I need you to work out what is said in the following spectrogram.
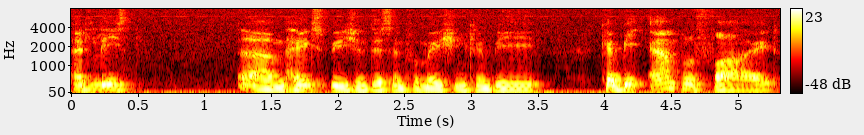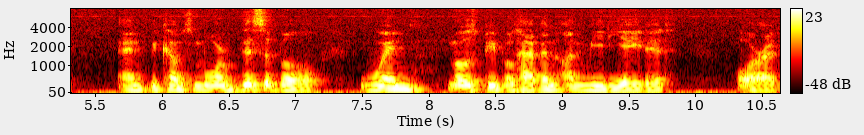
at least um, hate speech and disinformation can be can be amplified and becomes more visible when most people have an unmediated or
